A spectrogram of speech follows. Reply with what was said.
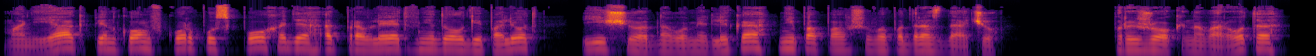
Маньяк пинком в корпус походя отправляет в недолгий полет еще одного медляка, не попавшего под раздачу. Прыжок на ворота.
